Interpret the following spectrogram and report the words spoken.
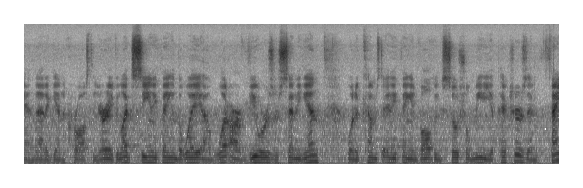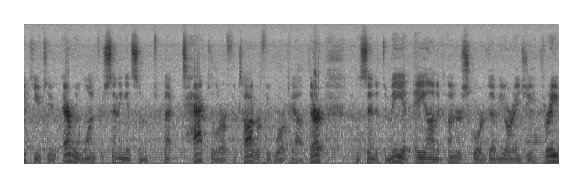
and that again across the area. If you'd like to see anything in the way of what our viewers are sending in when it comes to anything involving social media pictures. And thank you to everyone for sending in some spectacular photography work out there. You can send it to me at aonek underscore WREG3,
